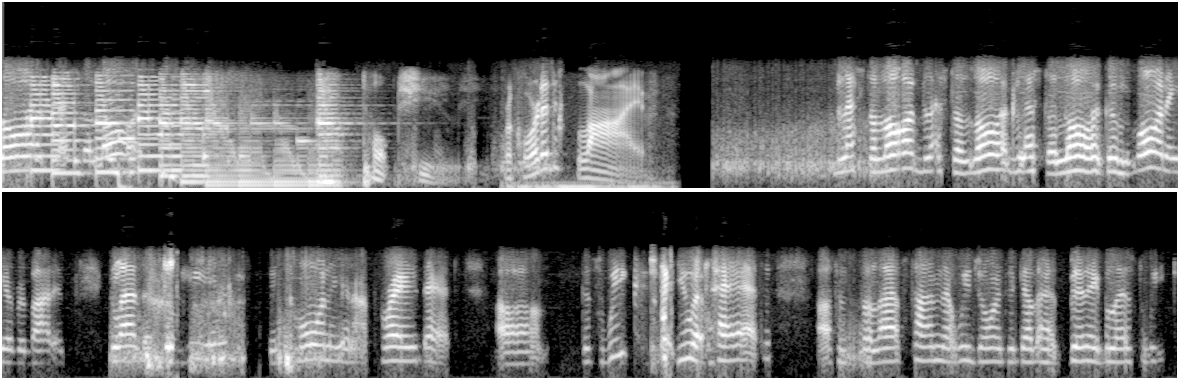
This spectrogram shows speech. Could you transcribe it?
Lord, the Lord. Talk shoes. Recorded live. Bless the Lord, bless the Lord, bless the Lord. Good morning, everybody. Glad that you're here this morning, and I pray that um, this week that you have had uh, since the last time that we joined together has been a blessed week.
